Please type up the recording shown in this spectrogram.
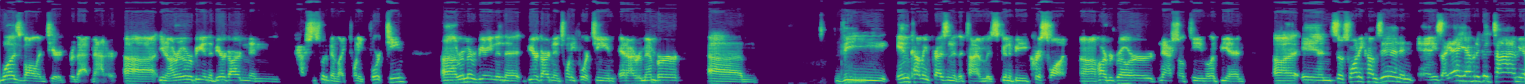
was volunteered for that matter. Uh, you know, I remember being in the beer garden and gosh, this would have been like 2014. Uh, I remember being in the beer garden in 2014, and I remember um, the incoming president at the time was going to be Chris Swan, uh, Harvard rower, national team Olympian. Uh, and so Swanee comes in and, and he's like, Hey, you having a good time? Yeah,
